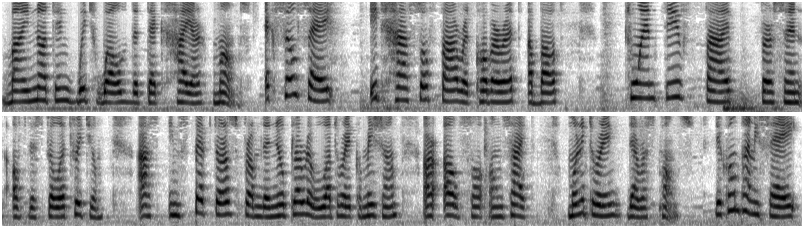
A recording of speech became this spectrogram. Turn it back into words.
by noting which will detect higher amounts. Xcel say it has so far recovered about 25% of the spilled tritium, as inspectors from the Nuclear Regulatory Commission are also on site, monitoring the response. The company say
